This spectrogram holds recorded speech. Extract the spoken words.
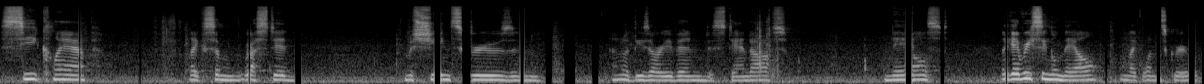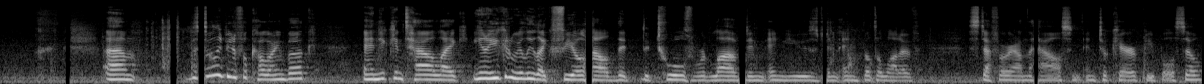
C clamp, like some rusted machine screws, and I don't know what these are even, just standoffs, nails, like every single nail on like one screw. Um, a really beautiful coloring book, and you can tell, like, you know, you can really like feel how the, the tools were loved and, and used and, and built a lot of stuff around the house and, and took care of people. So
